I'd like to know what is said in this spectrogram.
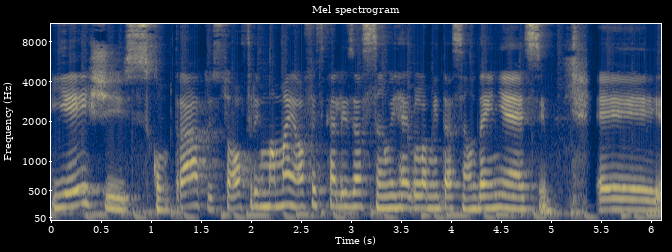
e estes contratos sofrem uma maior fiscalização e regulamentação da ANS. É,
